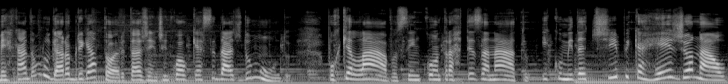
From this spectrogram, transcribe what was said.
Mercado é um lugar obrigatório, tá, gente? Em qualquer cidade do mundo. Porque lá você encontra artesanato e comida típica regional.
